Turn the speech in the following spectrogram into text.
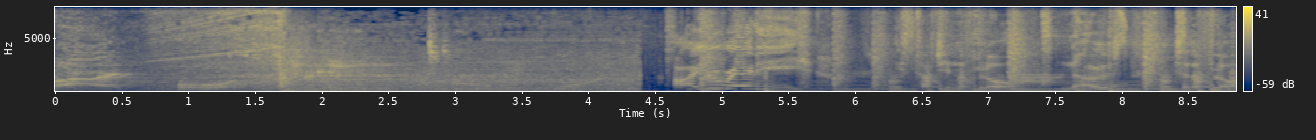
Five, Are you ready? He's touching the floor. Nose to the floor.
